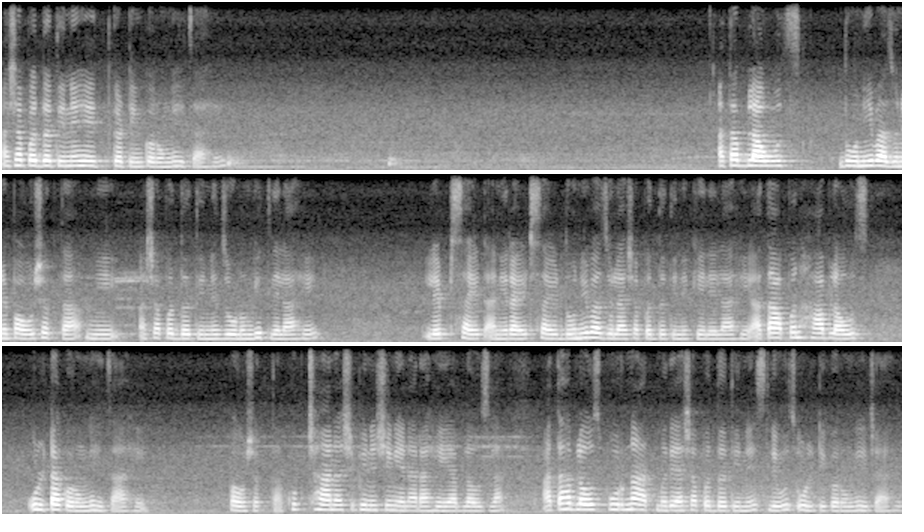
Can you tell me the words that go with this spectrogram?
अशा पद्धतीने हे कटिंग करून घ्यायचं आहे. आता ब्लाऊज दोन्ही बाजूने पाहू शकता. मी अशा पद्धतीने जोडून घेतलेला आहे. लेफ्ट साईड आणि राईट साईड दोन्ही बाजूला अशा पद्धतीने केलेला आहे. आता आपण हा ब्लाऊज उलटा करून घ्यायचा आहे. पाहू शकता. खूप छान अशी फिनिशिंग येणार आहे या ब्लाऊजला. आता हा ब्लाऊज पूर्ण आतमध्ये अशा पद्धतीने स्लीव्ज उलटी करून घ्यायची आहे.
